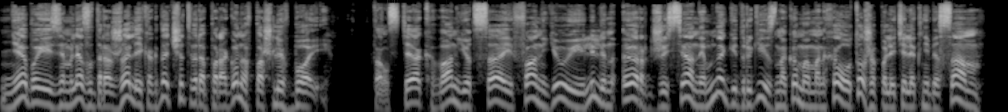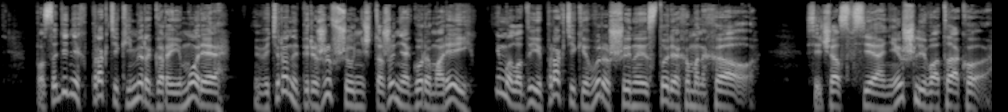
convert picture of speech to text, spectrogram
Небо и земля задрожали, когда четверо парагонов пошли в бой. Толстяк, Ван Юцай, Фан Юй, Лилин Эр, Джисян и многие другие знакомые Манхау тоже полетели к небесам. Позади них практики мира горы и моря, ветераны, пережившие уничтожение горы морей, и молодые практики, выросшие на историях о Манхао. Сейчас все они шли в атаку.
